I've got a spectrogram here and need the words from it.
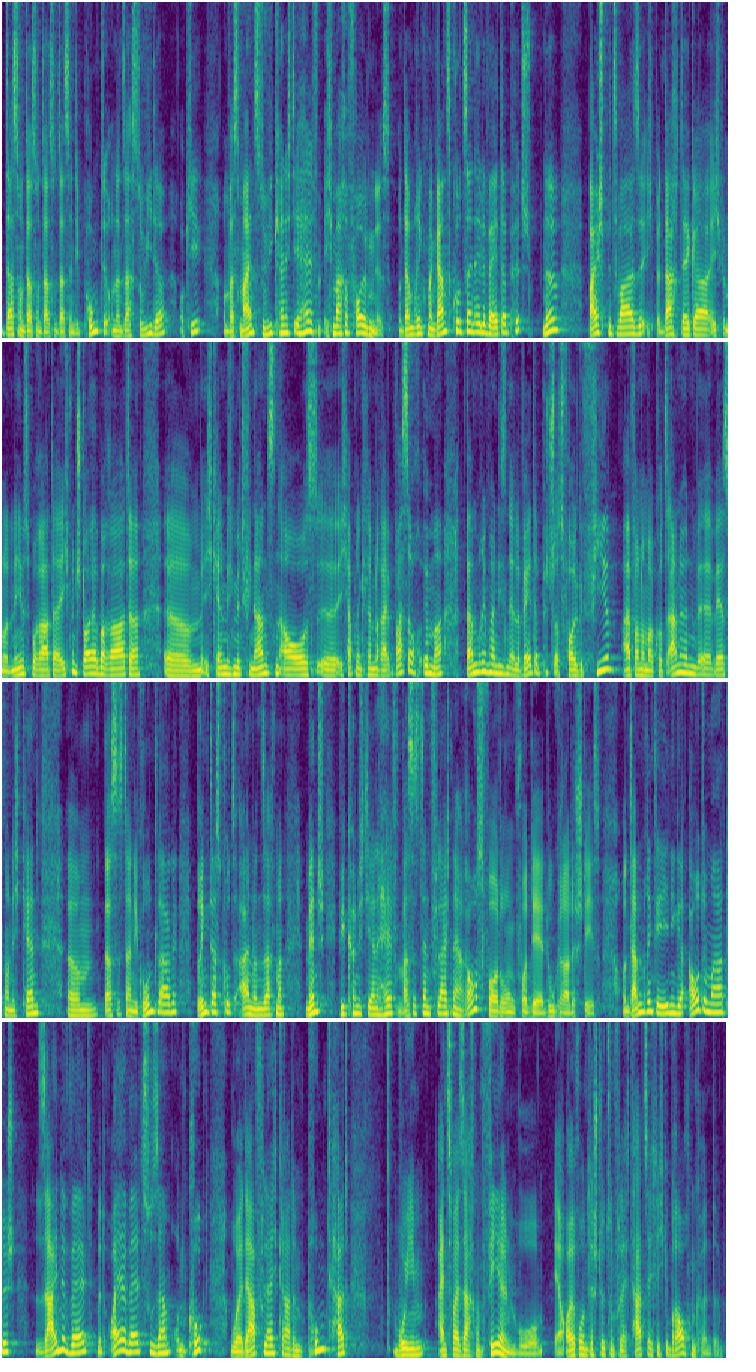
das und das und das und das sind die Punkte und dann sagst du wieder, okay, und was meinst du, wie kann ich dir helfen? Ich mache folgendes. Und dann bringt man ganz kurz seinen Elevator-Pitch, ne? Beispielsweise, ich bin Dachdecker, ich bin Unternehmensberater, ich bin Steuerberater, ähm, ich kenne mich mit Finanzen aus, äh, ich habe eine Klemmerei, was auch immer. Dann bringt man diesen Elevator-Pitch aus Folge 4, einfach nochmal kurz anhören, wer, wer es noch nicht kennt. Ähm, das ist dann die Grundlage. Bringt das kurz ein und dann sagt man, Mensch, wie könnte ich dir denn helfen? Was ist denn vielleicht eine Herausforderung, vor der du gerade stehst? Und dann bringt derjenige automatisch seine Welt mit eurer Welt zusammen und guckt, wo er da vielleicht gerade einen Punkt hat, wo ihm ein, zwei Sachen fehlen, wo er eure Unterstützung vielleicht tatsächlich gebrauchen könnte.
